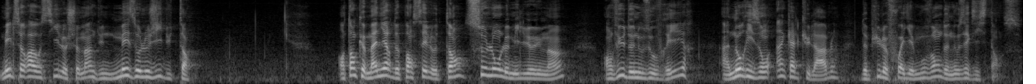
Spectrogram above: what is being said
mais il sera aussi le chemin d'une mésologie du temps en tant que manière de penser le temps selon le milieu humain, en vue de nous ouvrir un horizon incalculable depuis le foyer mouvant de nos existences.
